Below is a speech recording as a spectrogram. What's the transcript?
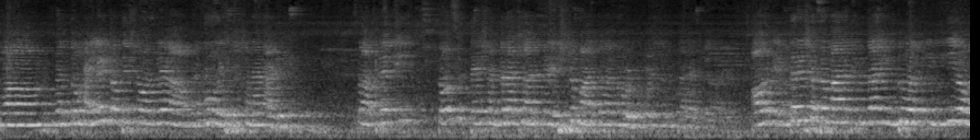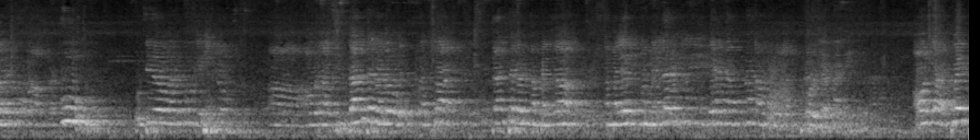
ಆ, ಇವತ್ತು ಹೈಲೈಟ್ ಆಫ್ ದಿ ಶೋ ಆ ಮಗು ಎಷ್ಟು ಚೆನ್ನಾಗಿ ಆಡಿದೆ ಸೊ ಅದರಲ್ಲಿ ತೋರಿಸುತ್ತೆ ಶಂಕರಾಚಾರ್ಯರು ಎಷ್ಟು ಮಾರ್ಗವನ್ನು ಉಳ್ಕೊಂಡಿರ್ತಾರೆ ಅವರು ಎಂಟನೇ ಶತಮಾನದಿಂದ ಇಂದು ಇಲ್ಲಿಯವರೆಗೂ ಮಗು ಹುಟ್ಟಿರೋವರೆಗೂ ಸಿದ್ಧಾಂತಗಳು ಪ್ರಚಾರ ಸಿದ್ಧಾಂತಗಳು ನಮ್ಮೆಲ್ಲ ನಮ್ಮೆಲ್ಲ ನಮ್ಮೆಲ್ಲರಿಗೂ ಇದೆ ಅಂತ ನಾವು ಅಂದ್ಕೊಳ್ಬೇಕಾಗಿ ಅವರು ಅದ್ವೈತ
